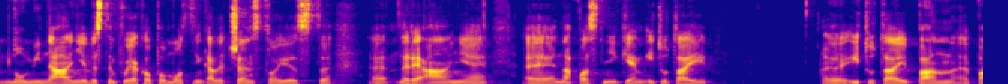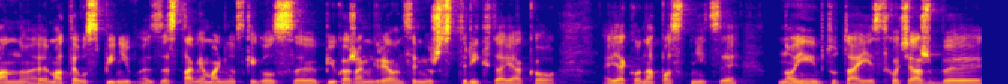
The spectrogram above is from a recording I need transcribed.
nominalnie występuje jako pomocnik, ale często jest realnie napastnikiem. I tutaj i tutaj pan, pan Mateusz Spini zestawia Malinowskiego z piłkarzami grającymi już stricte jako, jako napastnicy. No i tutaj jest chociażby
